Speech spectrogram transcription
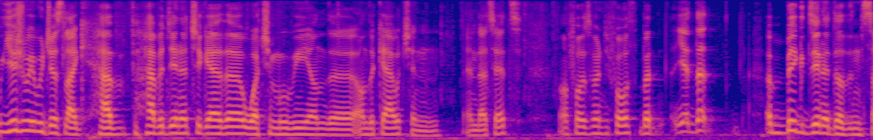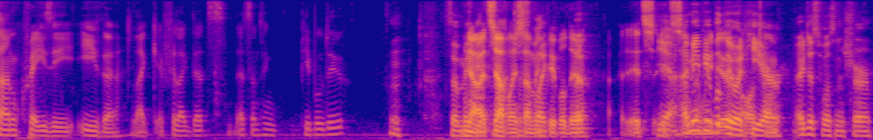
usually we just like have have a dinner together, watch a movie on the on the couch, and and that's it on for the 24th. But yeah, that a big dinner doesn't sound crazy either. Like I feel like that's that's something people do. So maybe no, it's not definitely something like- people do. It's, Yeah, I mean people do, it here. time. I just wasn't sure.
